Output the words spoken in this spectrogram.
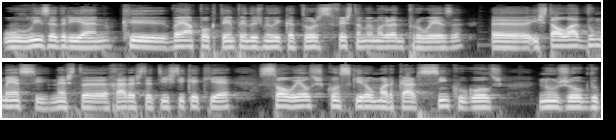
o Luís Adriano, que bem há pouco tempo, em 2014, fez também uma grande proeza uh, e está ao lado do Messi nesta rara estatística que é só eles conseguiram marcar 5 golos num jogo do,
